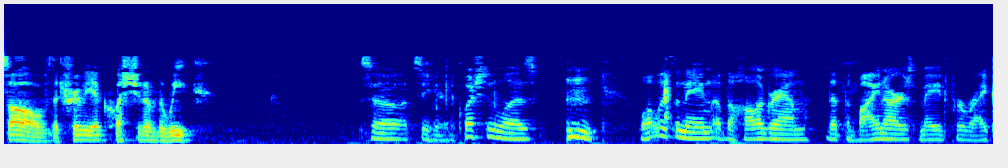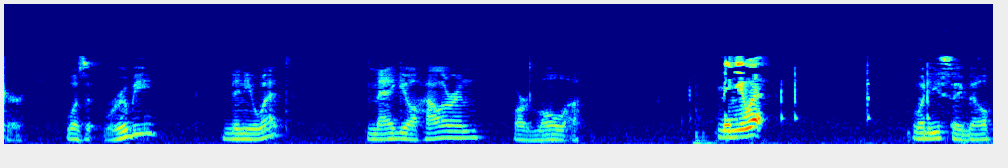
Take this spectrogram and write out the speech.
solve the trivia question of the week. So let's see here. The question was, what was the name of the hologram that the Bynars made for Riker? Was it Ruby, Minuet, Maggie O'Halloran, or Lola? Minuet. What do you say, Bill?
